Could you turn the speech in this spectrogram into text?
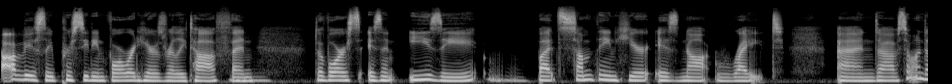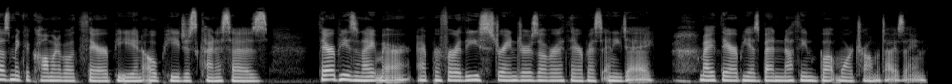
obviously, proceeding forward here is really tough. And Mm-hmm. Divorce isn't easy, but something here is not right. And uh, someone does make a comment about therapy, and OP just kind of says, Therapy is a nightmare. I prefer these strangers over a therapist any day. My therapy has been nothing but more traumatizing.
